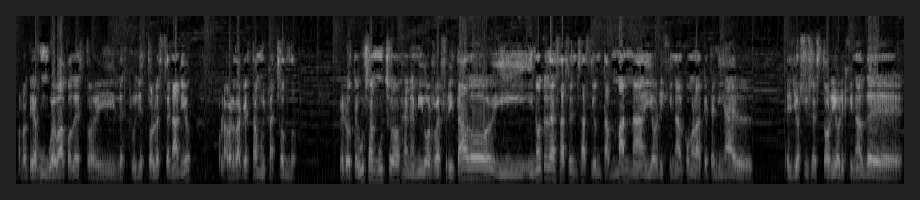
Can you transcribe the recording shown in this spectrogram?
Cuando tienes un huevaco de esto y destruyes todo el escenario, pues la verdad que está muy cachondo pero te usa muchos enemigos refritados y, y no te da esa sensación tan magna y original como la que tenía el, el Yoshi's Story original de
